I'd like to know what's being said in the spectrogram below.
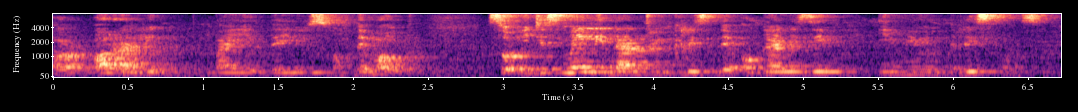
or orally by the use of the mouth. So it is mainly done to increase the organism immune response.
